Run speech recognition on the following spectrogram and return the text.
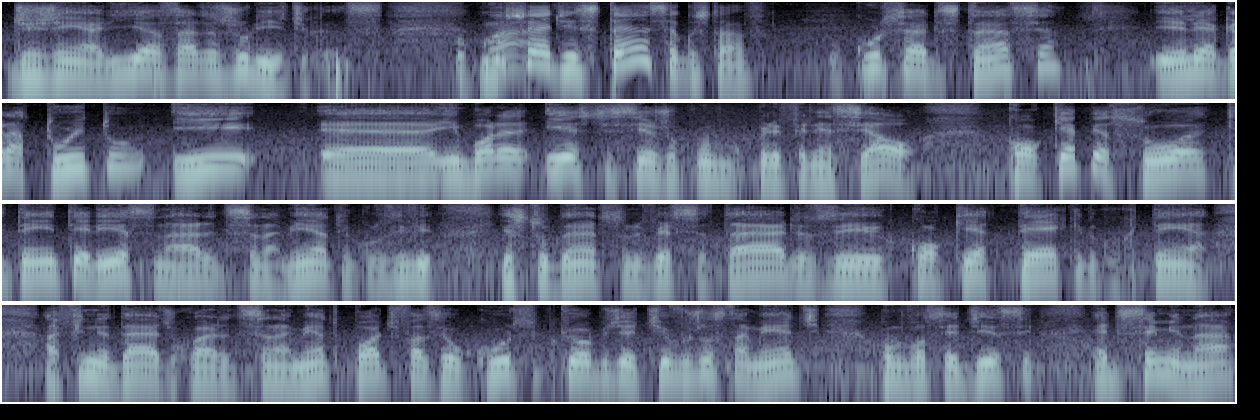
de engenharia, as áreas jurídicas. O curso Mas, é à distância, Gustavo? O curso é à distância, ele é gratuito e é, embora este seja o público preferencial, qualquer pessoa que tenha interesse na área de saneamento, inclusive estudantes universitários e qualquer técnico que tenha afinidade com a área de saneamento, pode fazer o curso, porque o objetivo, justamente, como você disse, é disseminar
